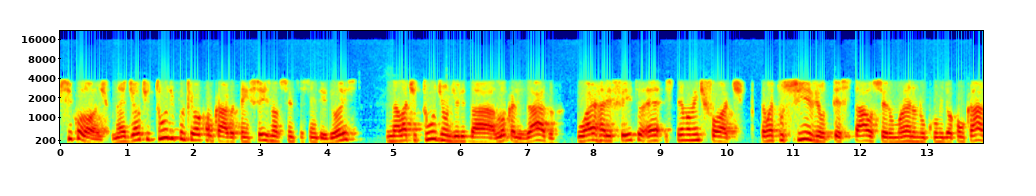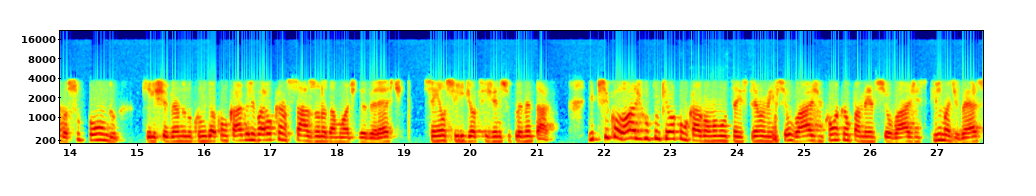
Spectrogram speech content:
psicológico. Né? De altitude, porque o Aconcagua tem 6,962, e na latitude onde ele está localizado, o ar rarefeito é extremamente forte. Então é possível testar o ser humano no cume do Aconcagua, supondo que ele chegando no cume do Aconcagua, ele vai alcançar a zona da morte do Everest sem auxílio de oxigênio suplementar. E psicológico, porque o Aconcagua é uma montanha extremamente selvagem, com acampamentos selvagens, clima adverso,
